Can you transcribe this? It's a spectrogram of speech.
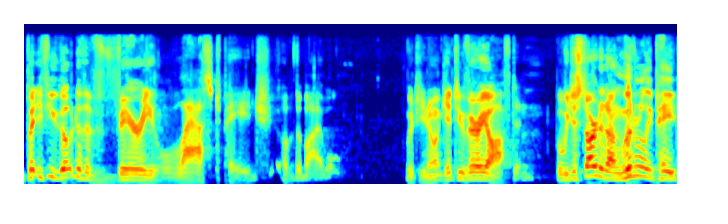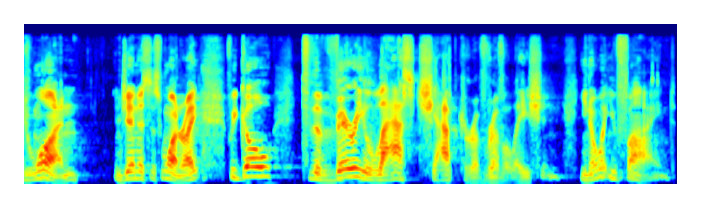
But if you go to the very last page of the Bible, which you don't get to very often, but we just started on literally page one in Genesis 1, right? If we go to the very last chapter of Revelation, you know what you find?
